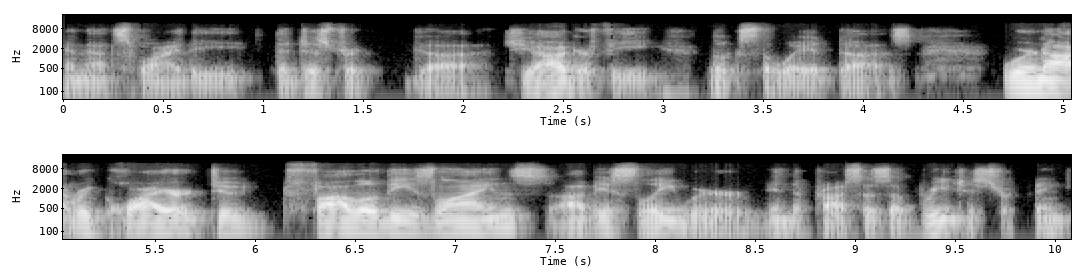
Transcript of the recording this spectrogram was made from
And that's why the, the district uh, geography looks the way it does. We're not required to follow these lines. Obviously, we're in the process of redistricting.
